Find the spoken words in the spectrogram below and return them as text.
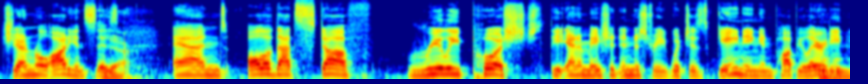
general audiences. Yeah. And all of that stuff really pushed the animation industry, which is gaining in popularity Mm-hmm.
